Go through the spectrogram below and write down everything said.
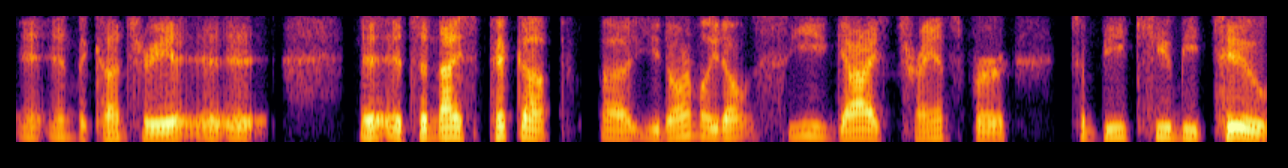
in, in the country. It, it, it, it's a nice pickup. Uh, you normally don't see guys transfer to BQB2,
